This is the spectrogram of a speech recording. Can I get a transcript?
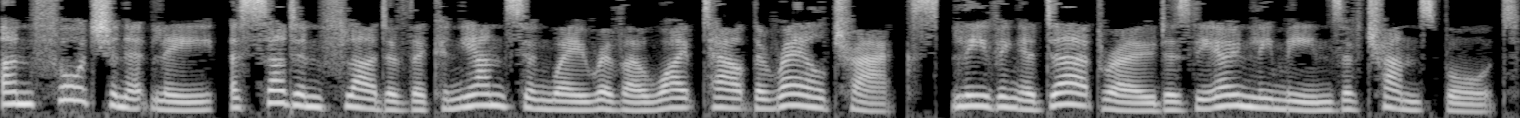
Unfortunately, a sudden flood of the Kinyansungwe River wiped out the rail tracks, leaving a dirt road as the only means of transport.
